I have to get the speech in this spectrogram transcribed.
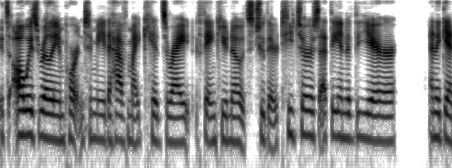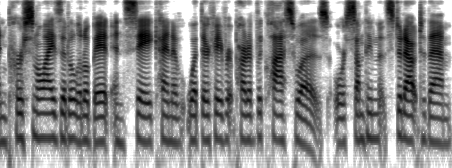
It's always really important to me to have my kids write thank you notes to their teachers at the end of the year. And again, personalize it a little bit and say kind of what their favorite part of the class was or something that stood out to them.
